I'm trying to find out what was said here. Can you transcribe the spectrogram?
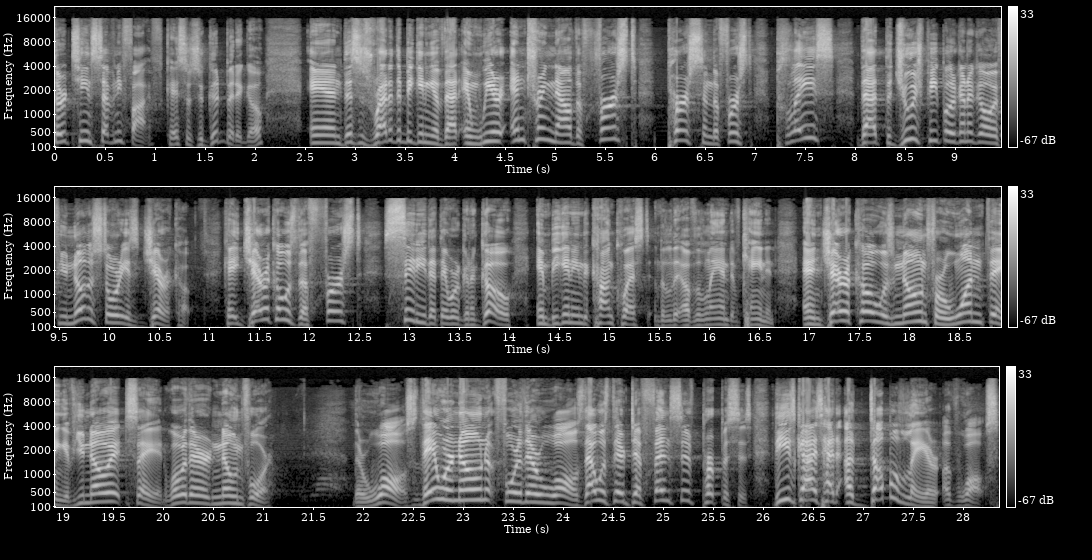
1375. Okay, so it's a good bit ago. And this is right at the beginning of that. And we are entering now the first person, the first place that the Jewish people are going to go. If you know the story, is Jericho. Okay, Jericho was the first city that they were going to go in beginning the conquest of the, of the, land of Canaan. And Jericho was known for one thing. If you know it, say it. What were they known for? Their walls. They were known for their walls. That was their defensive purposes. These guys had a double layer of walls.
